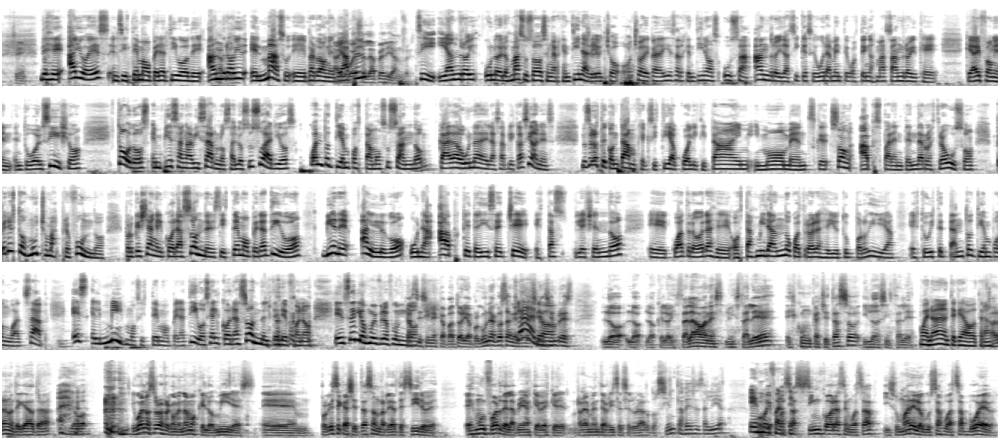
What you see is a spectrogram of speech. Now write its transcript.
Desde iOS, el sistema operativo de Android, el más, eh, perdón, el de Apple. El de Apple y Android. Sí, y Android, uno de los más usados en Argentina. De hecho, 8 de cada 10 argentinos usa Android, así que seguramente vos tengas más Android que, que iPhone en, tu bolsillo. Todos empiezan a avisarnos a los usuarios cuánto tiempo estamos usando cada una de las aplicaciones. Nosotros te contamos que existía Quality Time y Moments, que son apps para entender nuestro uso, pero esto es mucho más profundo, porque ya en el corazón del sistema operativo viene algo, una app que te dice, che, estás leyendo eh, cuatro horas de, o estás mirando cuatro horas de YouTube por día, estuviste tanto tiempo en WhatsApp. Es el mismo sistema operativo, o sea, el corazón del teléfono. en serio es muy profundo. Casi sin escapatoria, porque una cosa que nos decían siempre es, lo, los que lo instalaban es, lo instalé, es como un cachetazo y lo desinstalé. Bueno, ahora no te queda otra. Ahora no te queda otra. igual nosotros recomendamos que lo mires, eh, porque ese cachetazo en realidad te sirve. Es muy fuerte la primera vez que ves que realmente abrís el celular 200 veces al día. Es o muy que fuerte. pasás 5 horas en WhatsApp y sumale lo que usás WhatsApp web.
